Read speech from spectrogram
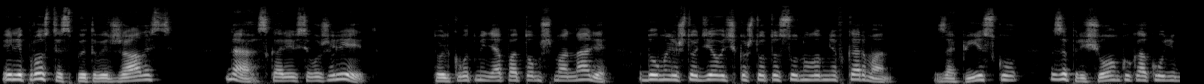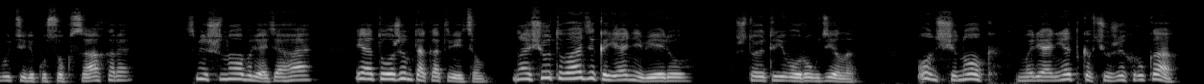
Или просто испытывает жалость? Да, скорее всего, жалеет. Только вот меня потом шмонали, думали, что девочка что-то сунула мне в карман. Записку, запрещенку какую-нибудь или кусок сахара. Смешно, блядь, ага. Я тоже им так ответил. Насчет Вадика я не верю, что это его рук дело. Он щенок, марионетка в чужих руках.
